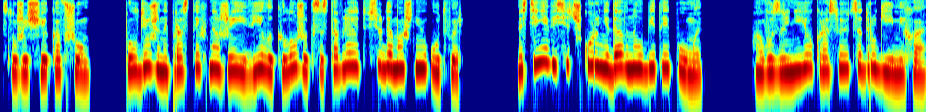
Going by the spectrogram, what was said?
служащие ковшом, полдюжины простых ножей, вилок и ложек составляют всю домашнюю утварь. На стене висит шкура недавно убитой пумы, а возле нее красуются другие меха.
